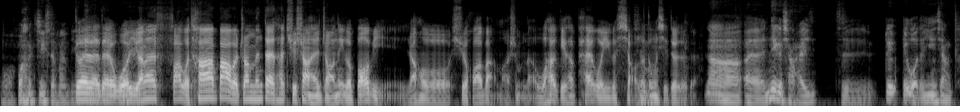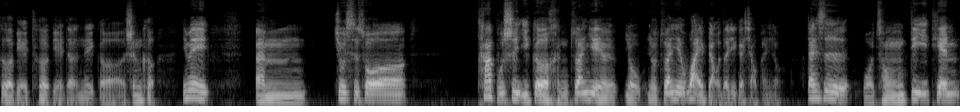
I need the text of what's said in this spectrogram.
我忘记什么名字。对对对，我原来发过，他爸爸专门带他去上海找那个包比，然后学滑板嘛什么的，我还给他拍过一个小的东西。对对对。那呃那个小孩子对给我的印象特别特别的那个深刻，因为嗯。就是说，他不是一个很专业、有有专业外表的一个小朋友。但是我从第一天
